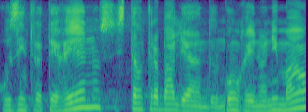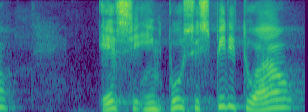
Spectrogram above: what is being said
os intraterrenos estão trabalhando com o reino animal esse impulso espiritual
